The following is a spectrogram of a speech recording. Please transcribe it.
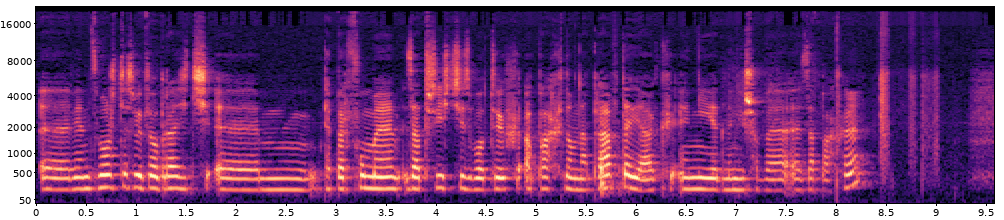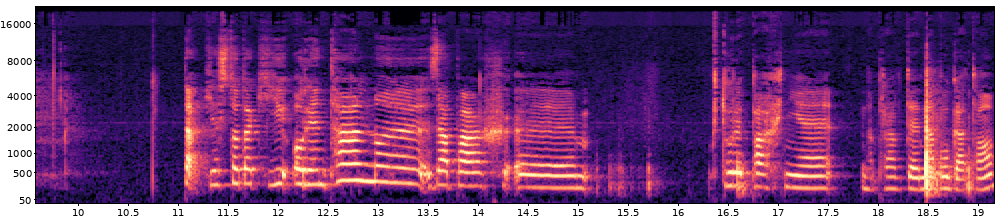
E, Więc możecie sobie wyobrazić te perfumy za 30 zł, a pachną naprawdę jak niejedne niszowe zapachy. Tak, jest to taki orientalny zapach, który pachnie naprawdę na bogato.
